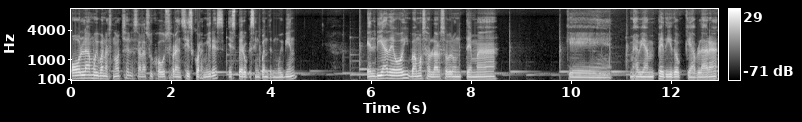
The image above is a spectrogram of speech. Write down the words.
Hola, muy buenas noches. Les habla su host Francisco Ramírez. Espero que se encuentren muy bien. El día de hoy vamos a hablar sobre un tema que me habían pedido que hablara.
